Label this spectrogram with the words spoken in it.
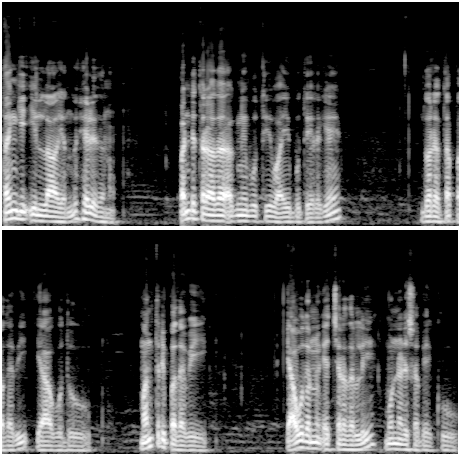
ತಂಗಿ ಇಲ್ಲ ಎಂದು ಹೇಳಿದನು. ಪಂಡಿತರಾದ ಅಗ್ನಿಭೂತಿ ವಾಯುಭೂತಿಯರಿಗೆ ದೊರೆತ ಪದವಿ ಯಾವುದು? ಮಂತ್ರಿ ಪದವಿ ಯಾವುದನ್ನು ಎಚ್ಚರದಲ್ಲಿ ಮುನ್ನಡೆಸಬೇಕು?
